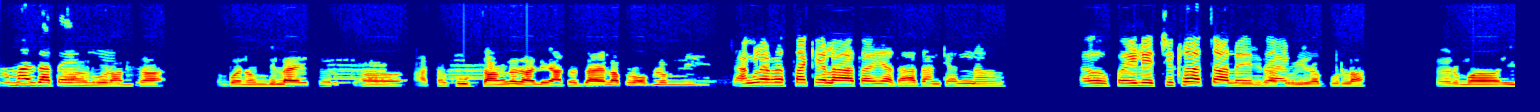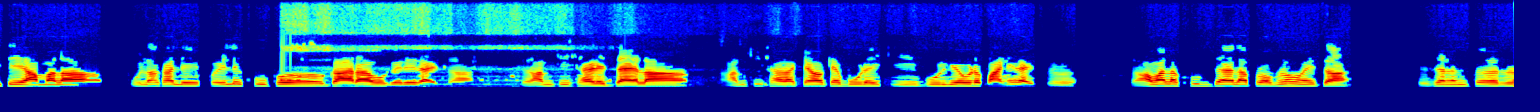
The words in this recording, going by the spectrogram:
आम्हाला जाता हा आमचा बनवून दिलाय तर अं, आता खूप चांगलं झाले आता जायला प्रॉब्लेम नाही चांगला रस्ता केला आता या दादांच्यानं. हो पहिले चिखलात मी चालायचं राहतो आम्ही. हिरापूरला तर मग इथे आम्हाला पुलाखाली पहिले खूप अं, गारा वगैरे राहायचा. तर आमची शाळेत जायला आमची शाळा केव्हा काय बुडायची गुडघे एवढं पाणी राहायचं. तर आम्हाला खूप जायला प्रॉब्लेम व्हायचा. त्याच्यानंतर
